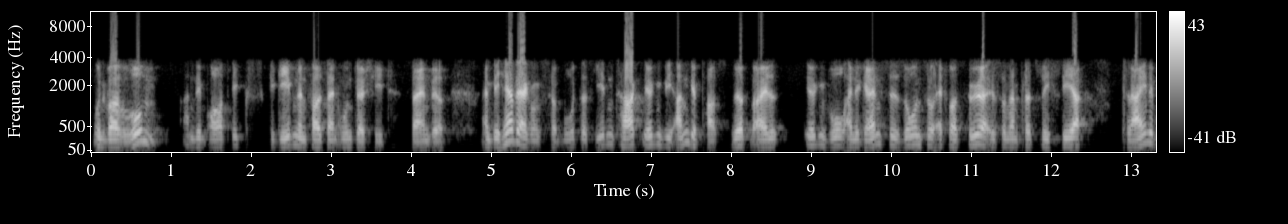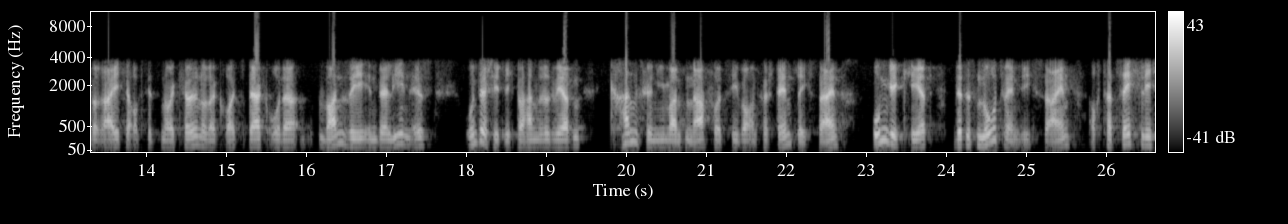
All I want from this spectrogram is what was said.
und warum an dem Ort X gegebenenfalls ein Unterschied sein wird. Ein Beherbergungsverbot, das jeden Tag irgendwie angepasst wird, weil irgendwo eine Grenze so und so etwas höher ist und dann plötzlich sehr kleine Bereiche, ob es jetzt Neukölln oder Kreuzberg oder Wannsee in Berlin ist, unterschiedlich behandelt werden, kann für niemanden nachvollziehbar und verständlich sein. Umgekehrt wird es notwendig sein, auch tatsächlich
